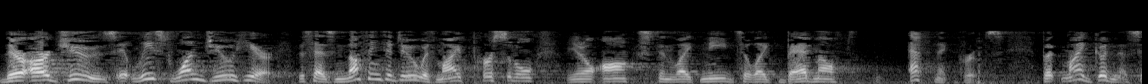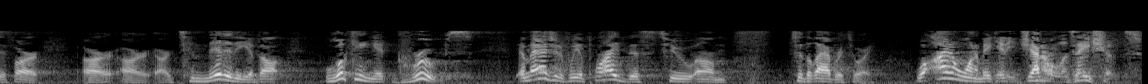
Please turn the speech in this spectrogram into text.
there are Jews, at least one Jew here. This has nothing to do with my personal, you know, angst and like need to like badmouth ethnic groups. But my goodness, if our, our, our, our timidity about looking at groups, imagine if we applied this to, um, to the laboratory. Well, I don't want to make any generalizations.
